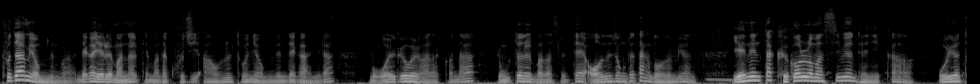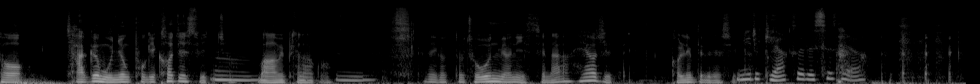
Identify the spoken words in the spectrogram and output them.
부담이 없는 거야. 내가 얘를 만날 때마다 굳이 아 오늘 돈이 없는 데가 아니라 뭐 월급을 받았거나 용돈을 받았을 때 어느 정도 딱 넣으면 음. 얘는 딱 그걸로만 쓰면 되니까 오히려 더 자금 운용 폭이 커질 수 있죠. 음. 마음이 편하고. 음, 그래서 이것도 좋은 면이 있으나 헤어질 때 걸림돌이 될 수 있다. 미리 계약서를 쓰세요.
